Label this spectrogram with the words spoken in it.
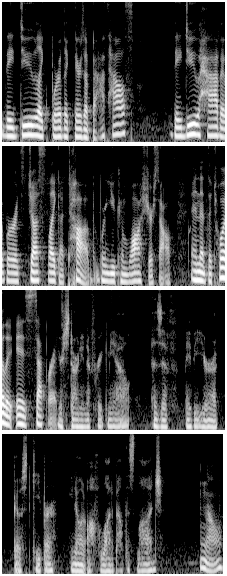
they do like where like there's a bathhouse. They do have it where it's just like a tub where you can wash yourself, and that the toilet is separate. You're starting to freak me out as if maybe you're a ghost keeper. You know an awful lot about this lodge. no,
